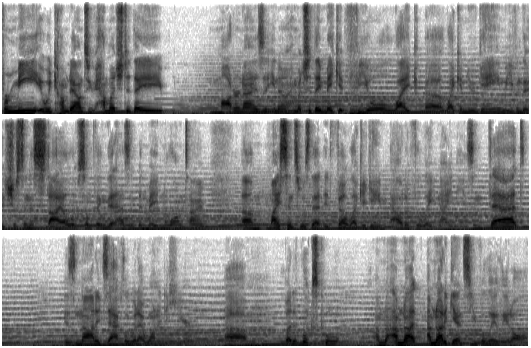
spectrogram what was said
for me, it would come down to how much did they modernize it? You know, how much did they make it feel like uh, like a new game, even though it's just in a style of something that hasn't been made in a long time. Um, my sense was that it felt like a game out of the late '90s, and that is not exactly what I wanted to hear. Um, but it looks cool. I'm not. I'm not. I'm not against Yooka-Laylee at all.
